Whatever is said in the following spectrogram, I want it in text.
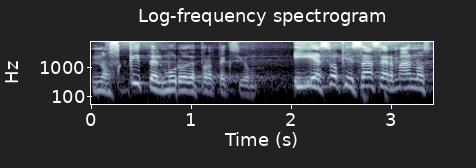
nos quita el muro de protección. Y eso quizás, hermanos,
